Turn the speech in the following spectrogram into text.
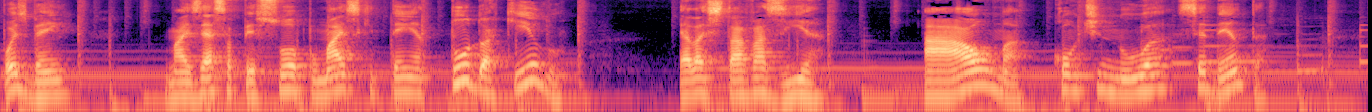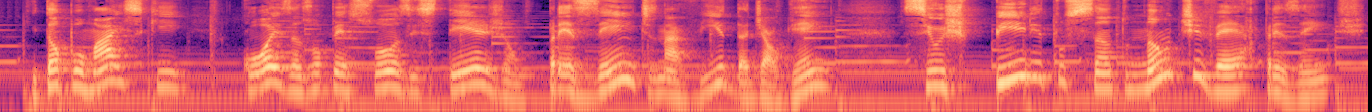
Pois bem, mas essa pessoa, por mais que tenha tudo aquilo, ela está vazia. A alma continua sedenta. Então, por mais que coisas ou pessoas estejam presentes na vida de alguém, se o Espírito Santo não tiver presente,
